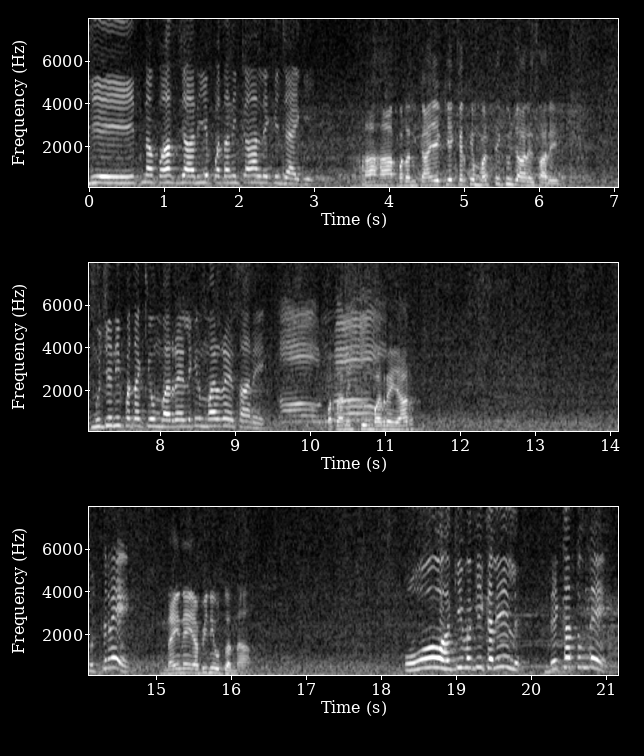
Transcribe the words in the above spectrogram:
ये इतना फास्ट जा रही है पता नहीं कहाँ लेके जाएगी। हाँ हाँ पता नहीं कहाँ एक एक करके मरते क्यों जा रहे सारे? मुझे नहीं पता क्यों मर रहे लेकिन मर रहे सारे। पता नहीं क्यों मर रहे हैं यार। उतरे? नहीं नहीं अभी नहीं उतरना। ओ हकी वकी खलील देखा तुमने?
